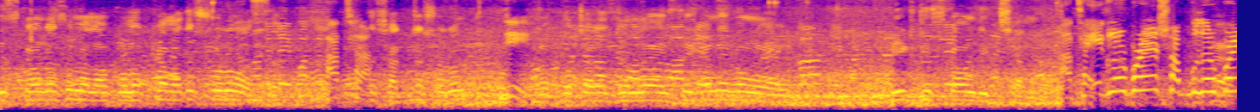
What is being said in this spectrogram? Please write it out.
ডিসকাউন্ট আছে মেলা উপলক্ষে আমাদের শোরুম আছে আচ্ছা। সাতটা শোরুম জি। প্রচারের জন্য এসে এখানে এবং বিগ ডিসকাউন্ট দিচ্ছি আমরা আচ্ছা এগুলোর উপরে সবগুলোর উপরে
